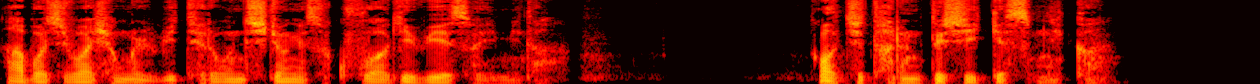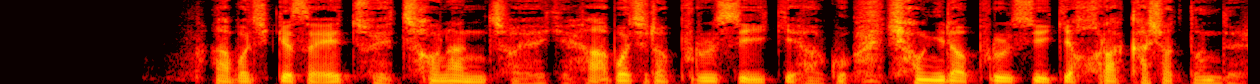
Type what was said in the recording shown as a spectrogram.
아버지와 형을 위태로운 지경에서 구하기 위해서입니다. 어찌 다른 뜻이 있겠습니까? 아버지께서 애초에 천한 저에게 아버지라 부를 수 있게 하고 형이라 부를 수 있게 허락하셨던들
